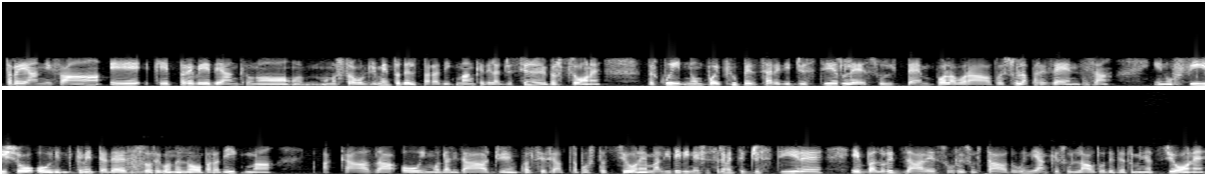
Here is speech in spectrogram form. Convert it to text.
tre anni fa e che prevede anche uno, uno, stravolgimento del paradigma anche della gestione delle persone, per cui non puoi più pensare di gestirle sul tempo lavorato e sulla presenza in ufficio o evidentemente adesso secondo il nuovo paradigma a casa o in modalità agile in qualsiasi altra postazione, ma li devi necessariamente gestire e valorizzare sul risultato, quindi anche sull'autodeterminazione.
